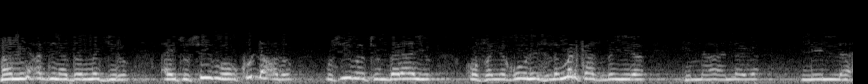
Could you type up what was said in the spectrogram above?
maa min cabdin addoon ma jiro ay tusiibuhu ku dhacdo musiibatun balaayo oo fa yaquulu isla markaas ba yihaa inaa anaga lilah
